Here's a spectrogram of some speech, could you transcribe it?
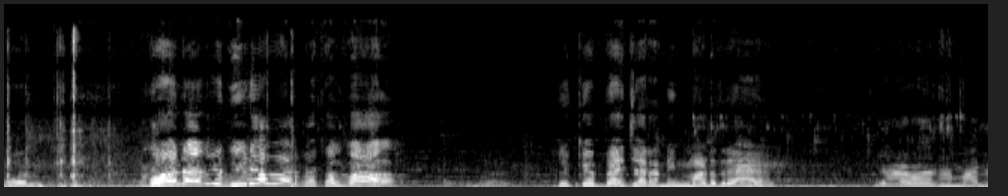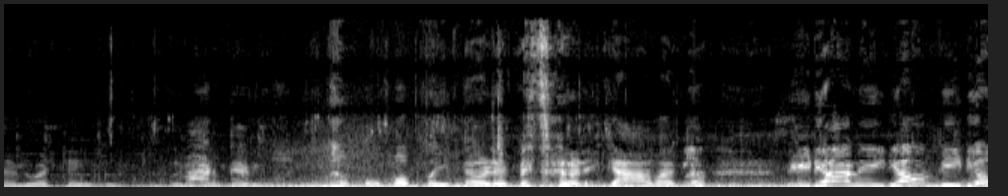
ಫೋನ್. ಫೋನ್ ಅಂದ್ರೆ ವಿಡಿಯೋ ಮಾಡ್ಬೇಕಲ್ವಾ? ಯಾಕೆ ಬೇಜಾರ ನಿಂಗೆ ಮಾಡಿದ್ರೆ? ಯಾವಾಗಲೂ ಮನೇಲೂ ಅಷ್ಟೇ ಇದು ನಮ್ಮಮ್ಮ ಬೈತಾವಳೆ ಬೈತಾವಳೆ ಯಾವಾಗಲೂ. Video video video.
